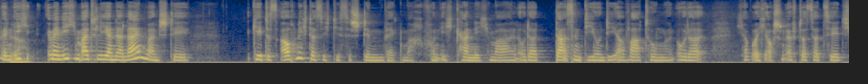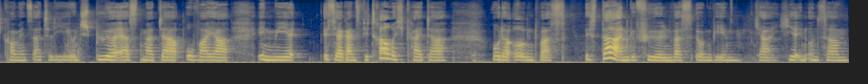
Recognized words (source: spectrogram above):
wenn, ja. ich, wenn ich im Atelier an der Leinwand stehe, geht es auch nicht, dass ich diese Stimmen wegmache von ich kann nicht malen oder da sind die und die Erwartungen oder ich habe euch auch schon öfters erzählt, ich komme ins Atelier und spüre erstmal da, oh ja, in mir ist ja ganz viel Traurigkeit da oder irgendwas ist da an Gefühlen, was irgendwie im, ja, hier in unserem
